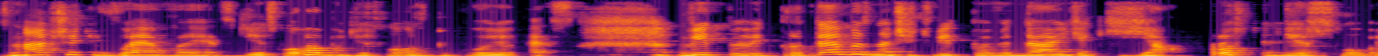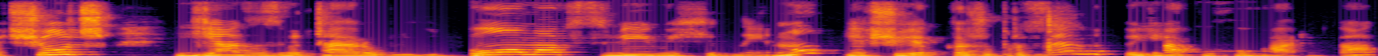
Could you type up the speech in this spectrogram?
Значить ВВС. Дієслово або дієслово з буквою С. Відповідь про тебе, значить, відповідаю, як я. Просто дієслово. Що ж я зазвичай роблю вдома в свій вихідний? Ну, якщо я кажу про себе, то я куховарю. Так?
